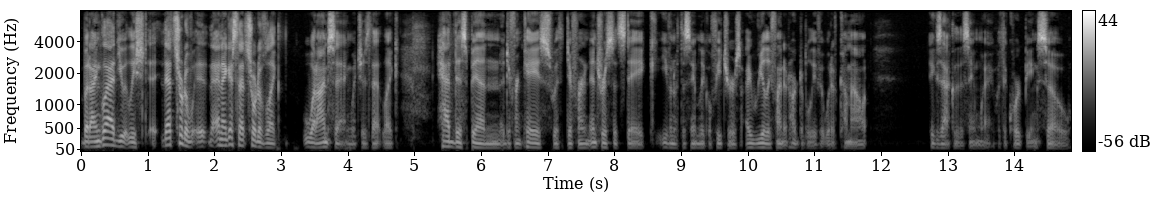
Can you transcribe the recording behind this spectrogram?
but I'm glad you at least that's sort of and I guess that's sort of like what I'm saying, which is that like had this been a different case with different interests at stake, even with the same legal features, I really find it hard to believe it would have come out exactly the same way with the court being so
